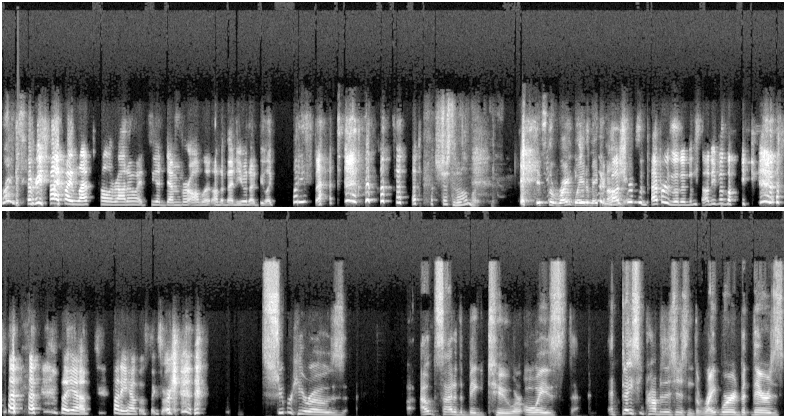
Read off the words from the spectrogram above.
Right. Every time I left Colorado, I'd see a Denver omelet on a menu, and I'd be like, "What is that?" It's just an omelet. It's the right way to make Like an omelet. mushrooms and peppers in it. It's not even like. but yeah, funny how those things work. superheroes outside of the big two are always a dicey proposition isn't the right word but there's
